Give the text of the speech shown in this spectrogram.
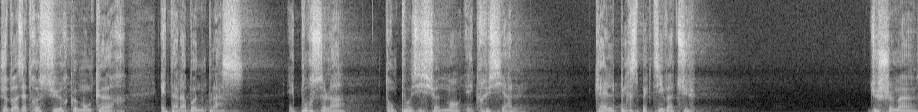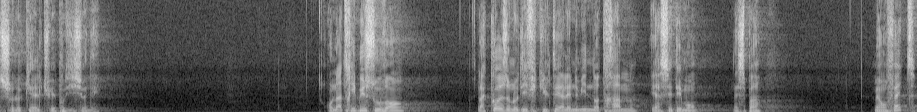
Je dois être sûr que mon cœur est à la bonne place. Et pour cela, ton positionnement est crucial. Quelle perspective as-tu du chemin sur lequel tu es positionné On attribue souvent la cause de nos difficultés à l'ennemi de notre âme et à ses démons, n'est-ce pas? Mais en fait,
